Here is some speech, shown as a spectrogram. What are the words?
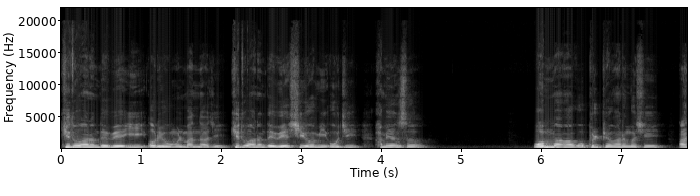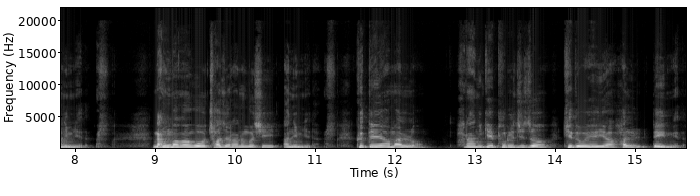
기도하는데 왜 이 어려움을 만나지? 기도하는데 왜 시험이 오지? 하면서 원망하고 불평하는 것이 아닙니다. 낭망하고 좌절하는 것이 아닙니다. 그때야말로 하나님께 부르짖어 기도해야 할 때입니다.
